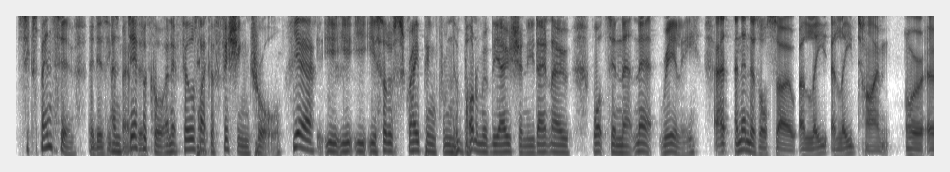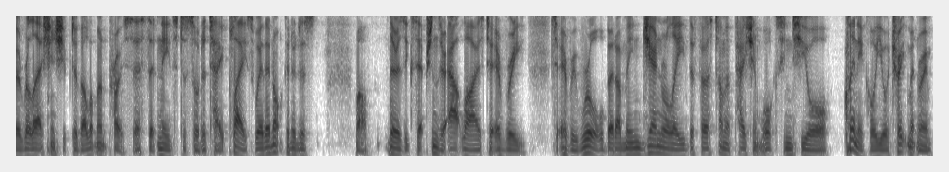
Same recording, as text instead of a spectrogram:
it's expensive. It is expensive. and difficult, and it feels like a fishing trawl. Yeah, you, you, you're sort of scraping from the bottom of the ocean. You don't know what's in that net, really. And, and then there's also a lead a lead time or a relationship development process that needs to sort of take place where they're not going to just well, there's exceptions or outliers to every to every rule, but I mean generally the first time a patient walks into your clinic or your treatment room,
